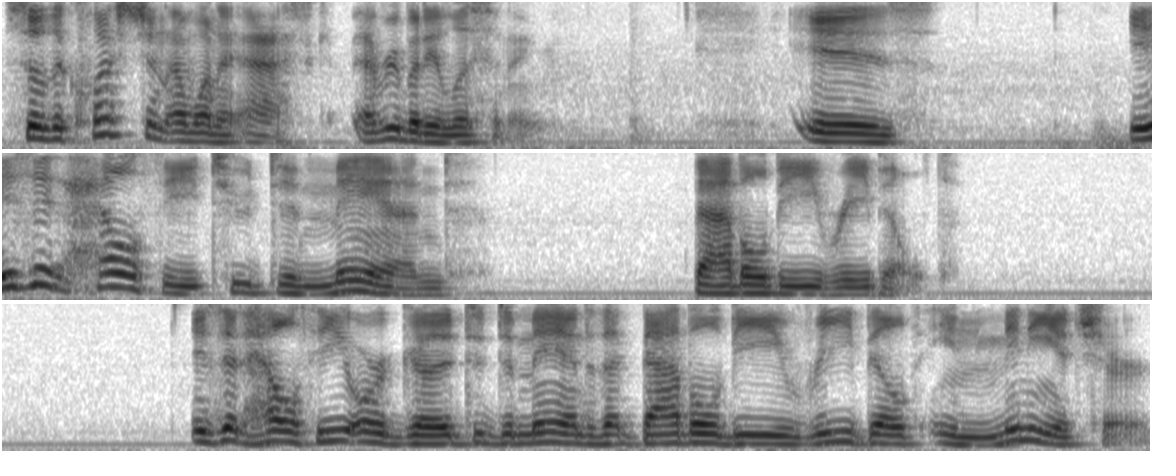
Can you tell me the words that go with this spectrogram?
So, the question I want to ask everybody listening is Is it healthy to demand Babel be rebuilt? Is it healthy or good to demand that Babel be rebuilt in miniature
